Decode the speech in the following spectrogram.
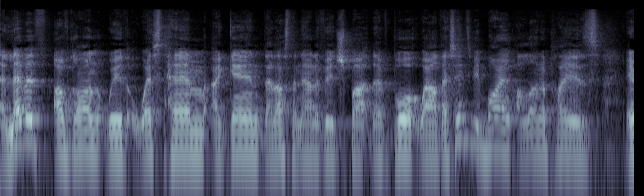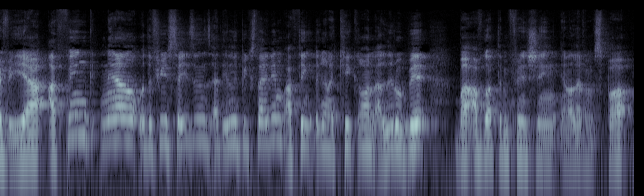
11th, I've gone with West Ham. Again, they lost Arnautovic, but they've bought well. They seem to be buying a lot of players every year. I think now with a few seasons at the Olympic Stadium, I think they're going to kick on a little bit, but I've got them finishing in 11th spot.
